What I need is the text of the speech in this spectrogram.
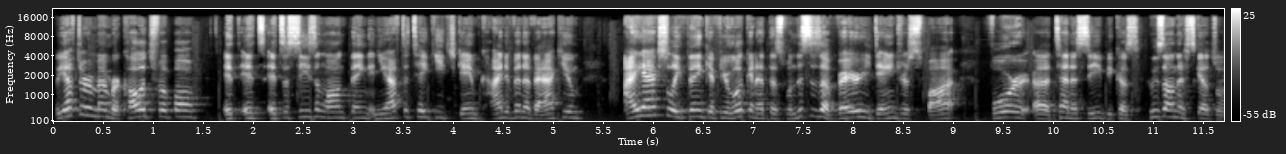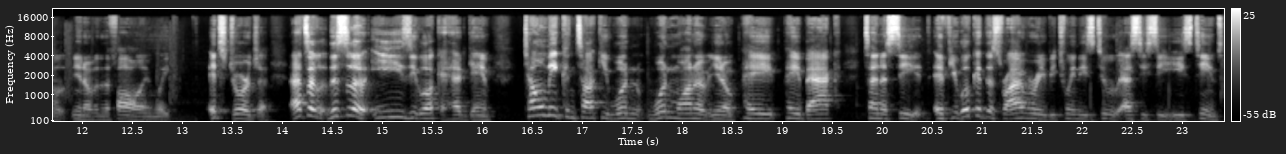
But you have to remember, college football, it, it's it's a season long thing, and you have to take each game kind of in a vacuum. I actually think if you're looking at this one, this is a very dangerous spot for uh, Tennessee because who's on their schedule, you know, in the following week? It's Georgia. That's a this is an easy look ahead game. Tell me Kentucky wouldn't wouldn't want to, you know, pay pay back Tennessee. If you look at this rivalry between these two SEC East teams,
